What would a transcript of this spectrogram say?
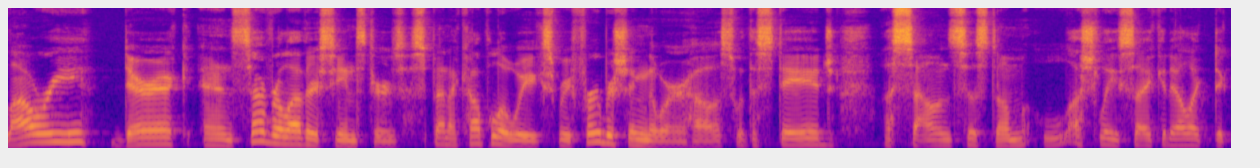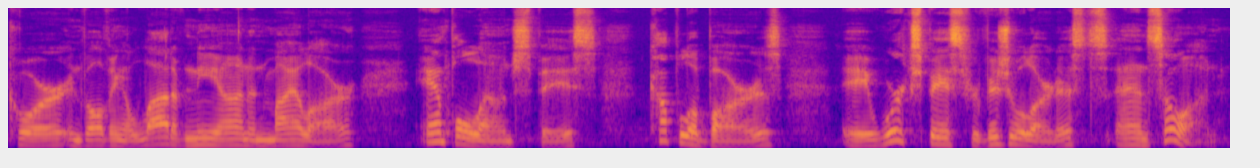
Lowry, Derrick, and several other scenesters spent a couple of weeks refurbishing the warehouse with a stage, a sound system, lushly psychedelic decor involving a lot of neon and mylar, ample lounge space, couple of bars, a workspace for visual artists, and so on.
